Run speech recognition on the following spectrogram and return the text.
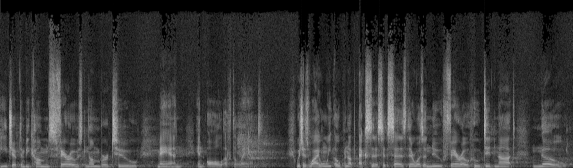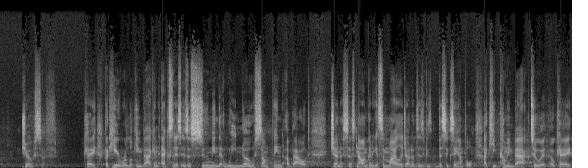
Egypt and becomes Pharaoh's number two man in all of the land. Which is why when we open up Exodus, it says there was a new Pharaoh who did not know Joseph. Okay? But here we're looking back, and Exodus is assuming that we know something about Genesis. Now, I'm going to get some mileage out of this, this example. I keep coming back to it, okay?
